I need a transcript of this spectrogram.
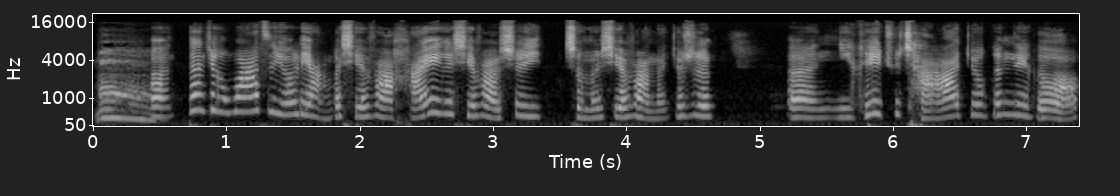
嗯。但这个“蛙”字有两个写法，还有一个写法是什么写法呢？就是，嗯，你可以去查，就跟那个，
